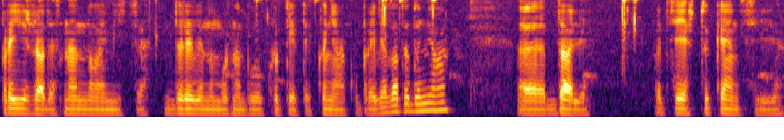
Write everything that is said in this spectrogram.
приїжджав десь на нове місце, деревину можна було крутити, коняку прив'язати до нього. Е, далі, оцією штукенцією,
